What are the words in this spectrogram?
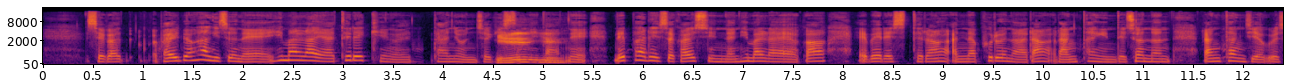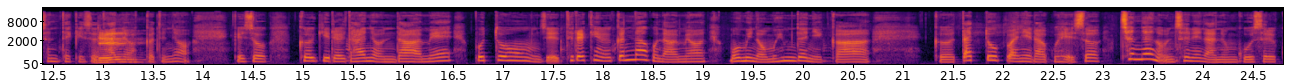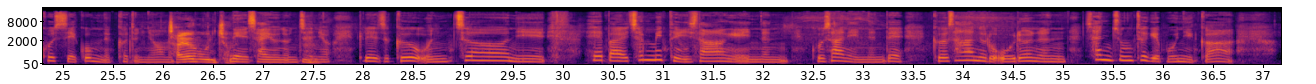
제가 발병하기 전에 히말라야 트레킹을 다녀온 적이 예, 있습니다. 예. 네. 네팔에서 갈 수 있는 히말라야가 에베레스트랑 안나푸르나랑 랑탕인데 저는 랑탕 지역을 선택해서 네. 다녀왔거든요. 그래서 거기를 다녀온 다음에 보통 이제 트레킹을 끝나고 나면 몸이 너무 힘드니까 그 따또반이라고 해서 천년 온천이 나는 곳을 코스에 꼭 넣거든요. 자연 온천. 네, 자연 온천이요. 음. 그래서 그 온천이 해발 1000m 이상에 있는 고산에 있는데 그 산으로 오르는 산중턱에 보니까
